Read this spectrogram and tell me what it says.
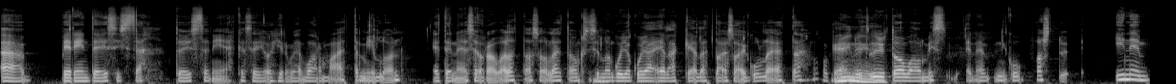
ää, perinteisissä töissä, niin ehkä se ei ole hirveän varmaa, että milloin etenee seuraavalle tasolle, että onko se silloin, kun joku jää eläkkeelle tai saikulle, että okei, okay, niin, nyt, niin. nyt on valmis enem, niin kuin vastu, enem,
